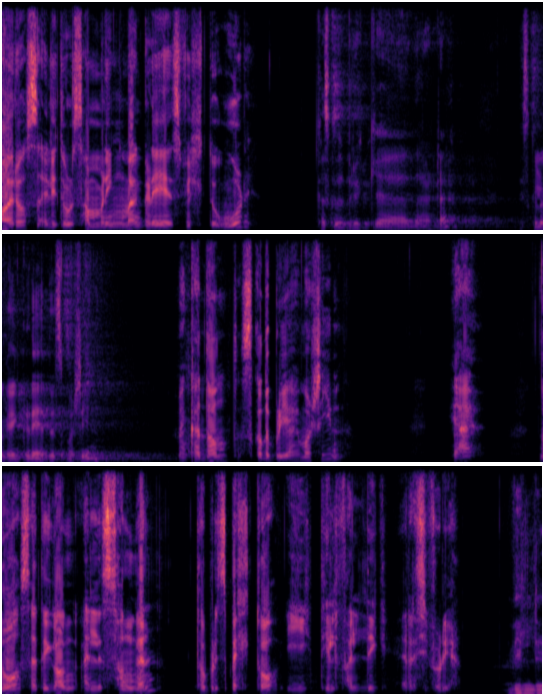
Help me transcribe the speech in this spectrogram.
har oss en liten samling med gledesfylte ord. Hva skal du bruke det her til? Jeg skal lage en gledesmaskin. Men kadant skal det bli ei maskin? Jau, nå setter i gang alle sangene til å bli spilt av i tilfeldig rekkefølge. Vil du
